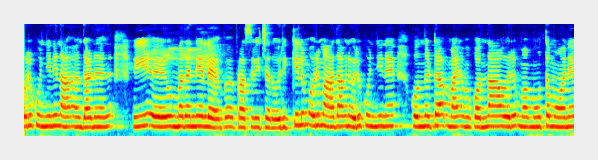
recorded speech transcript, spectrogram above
ഒരു കുഞ്ഞിനെ എന്താണ് ഈ ഉമ്മ തന്നെയല്ലേ പ്രസവിച്ചത്. ഒരിക്കലും ഒരു മാതാവിന് ഒരു കുഞ്ഞിനെ കൊന്നിട്ട് കൊന്ന ആ ഒരു മൂത്ത മോനെ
